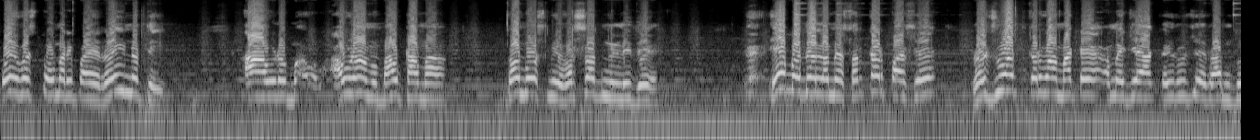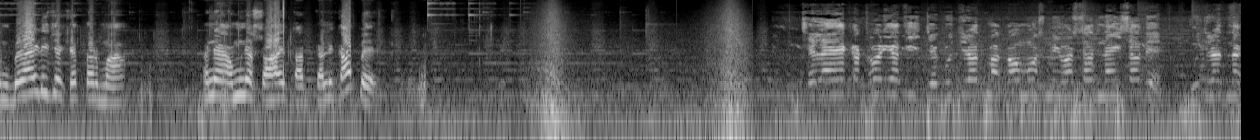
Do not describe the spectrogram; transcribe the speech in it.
કોઈ વસ્તુ અમારી પાસે રહી નથી. આ આવડો આવડામાં, માવઠામાં કમોસમી વરસાદને લીધે. એ બદલ અમે સરકાર પાસે રજૂઆત કરવા માટે અમે જે આ કર્યું છે, રામધૂન બેહાડી છે ખેતરમાં, અને અમને સહાય તાત્કાલિક આપે. છેલ્લા એક અઠવાડિયાથી જે ગુજરાતમાં કમોસમી વરસાદના હિસાબે ગુજરાતના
